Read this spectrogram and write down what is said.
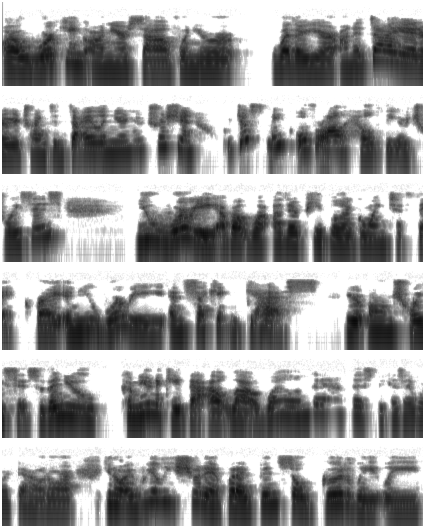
are working on yourself, when you're, whether you're on a diet or you're trying to dial in your nutrition or just make overall healthier choices, you worry about what other people are going to think right? And you worry and second guess your own choices. So then you communicate that out loud. Well, I'm going to have this because I worked out or, you know, I really shouldn't, but I've been so good lately.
